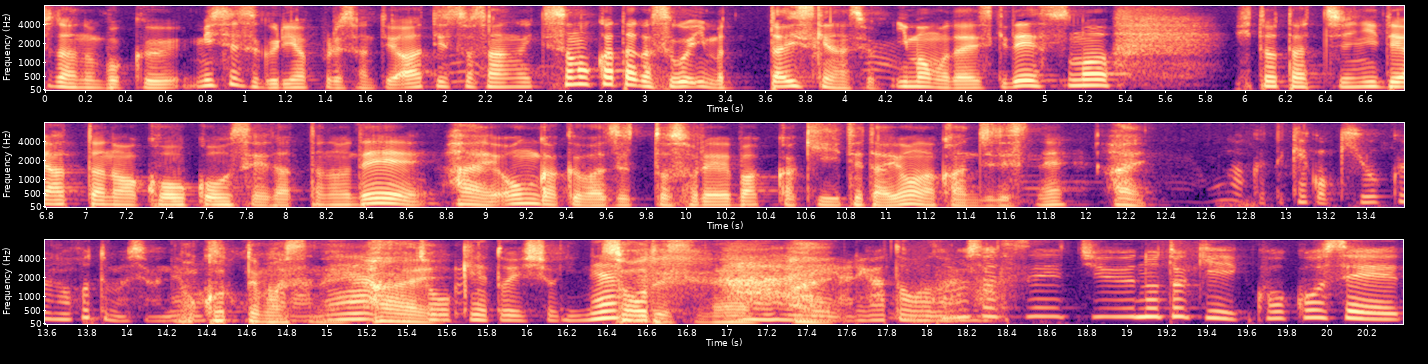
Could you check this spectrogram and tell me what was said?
ちょっとあの僕、ミセスグリーンアップルさんっていうアーティストさんがいて、その方がすごい今大好きなんですよ。今も大好きで、その人たちに出会ったのは高校生だったので、はい、音楽はずっとそればっか聴いてたような感じですね。はい。音楽って結構記憶残ってますよね。残ってますね。ねはい。情景と一緒にね。そうですね。はい。ありがとうございます。この撮影中の時、高校生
